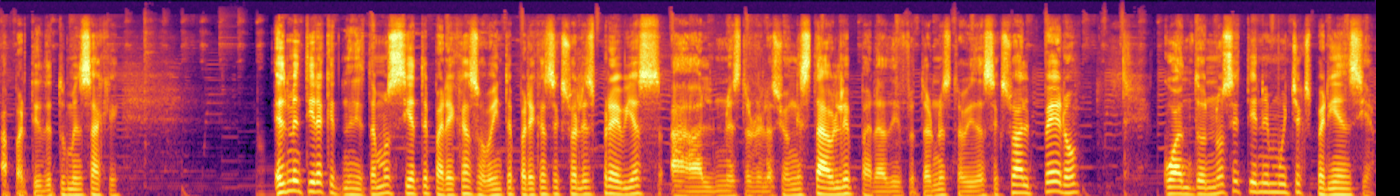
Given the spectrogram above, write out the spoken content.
a partir de tu mensaje. Es mentira que necesitamos siete parejas o 20 parejas sexuales previas a nuestra relación estable para disfrutar nuestra vida sexual, pero cuando no se tiene mucha experiencia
